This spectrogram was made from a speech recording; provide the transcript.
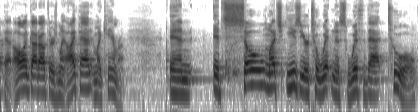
iPad. All I've got out there is my iPad and my camera. And it's so much easier to witness with that tool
